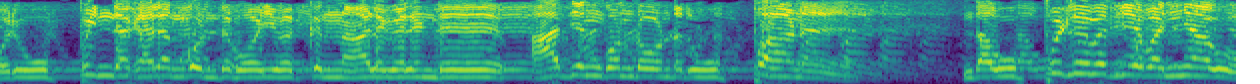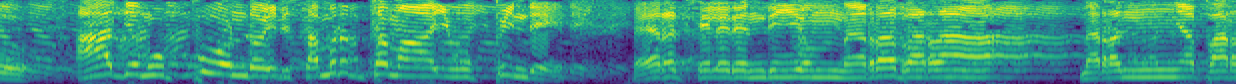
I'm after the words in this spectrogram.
ഒരു ഉപ്പിന്റെ കലം കൊണ്ടുപോയി വെക്കുന്ന ആളുകളുണ്ട്. ആദ്യം കൊണ്ടുപോകേണ്ടത് ഉപ്പാണ്. എന്താ ഉപ്പിന് വലിയ വഞ്ഞാവോ ആദ്യം ഉപ്പ് കൊണ്ടോ ഒരു സമൃദ്ധമായ ഉപ്പിന്റെ. വേറെ ചിലരെന്ത് ചെയ്യും? നിറപറ നിറഞ്ഞ പറ.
